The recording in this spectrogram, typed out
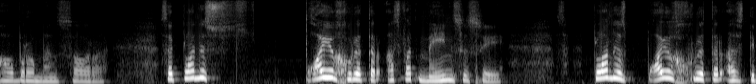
Abraham en Sara. Sy plan is baie groter as wat mense sê. Sy plan is baie groter as die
